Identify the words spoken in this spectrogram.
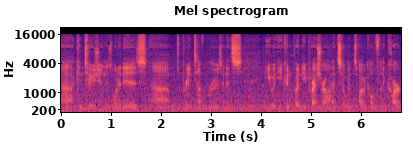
uh, contusion is what it is. Um, it's a pretty tough bruise, and it's he, he couldn't put any pressure on it. So that's why we called for the cart.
